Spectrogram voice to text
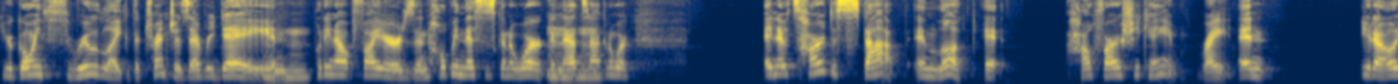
you're going through like the trenches every day and mm-hmm. putting out fires and hoping this is going to work and that's not mm-hmm. going to work. And it's hard to stop and look at how far she came. Right. And, you know,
